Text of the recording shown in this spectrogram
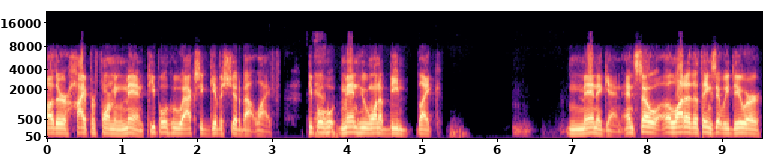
other high performing men people who actually give a shit about life people Yeah. who men who want to be like men again. And so a lot of the things that we do are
